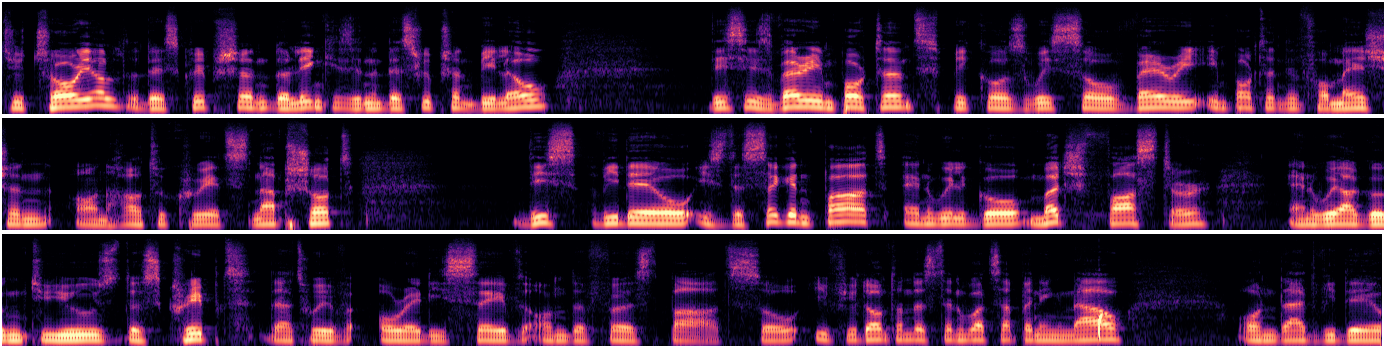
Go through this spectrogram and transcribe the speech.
tutorial, the description, the link is in the description below. This is very important because we saw very important information on how to create snapshot. This video is the second part and will go much faster and we are going to use the script that we've already saved on the first part. So if you don't understand what's happening now on that video,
